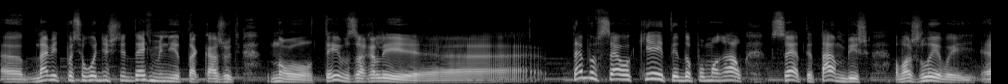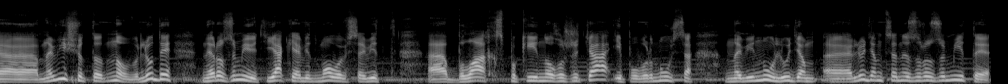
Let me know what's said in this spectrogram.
Е, Навіть по сьогоднішній день мені так кажуть: ну ти взагалі. Е, Тебе все окей, ти допомагав, все, ти там більш важливий. Е, навіщо то ну, люди не розуміють, як я відмовився від е, благ спокійного життя і повернувся на війну. Людям, людям це не зрозуміти.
